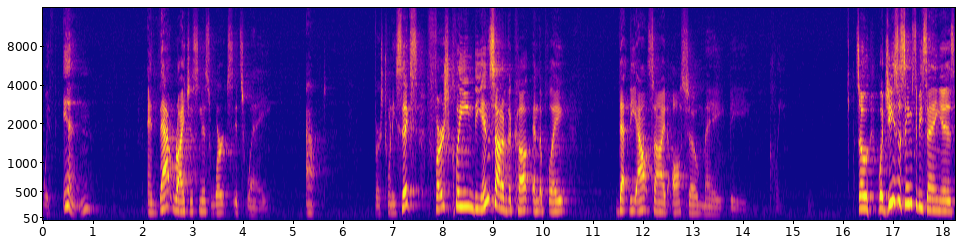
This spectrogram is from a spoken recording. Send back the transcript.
within, and that righteousness works its way out. Verse 26 first clean the inside of the cup and the plate, that the outside also may be. So, what Jesus seems to be saying is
